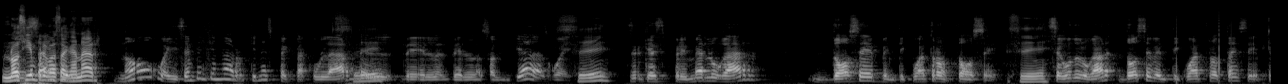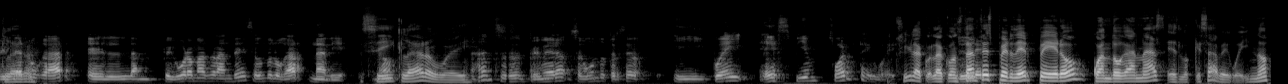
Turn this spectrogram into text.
no siempre vas a ganar. No, güey. Seinfeld tiene una rutina espectacular Sí. del- del- de las Olimpiadas, güey. Sí, Que es primer lugar, 12, 24, 12. sí. Segundo lugar, 12, 24, 13. Primer Claro. lugar, el- la figura más grande. Segundo lugar, nadie. Sí, ¿no? claro, güey. Entonces, primero, segundo, tercero. Y, güey, es bien fuerte, güey. Sí, la, la constante Le- es perder, pero cuando ganas es lo que sabe, güey, ¿no?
